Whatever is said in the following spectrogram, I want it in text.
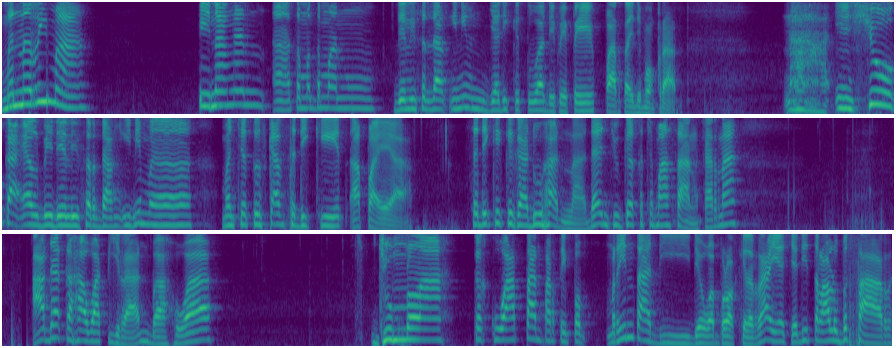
menerima pinangan uh, teman-teman Deli Serdang ini menjadi ketua DPP Partai Demokrat. Nah, isu KLB Deli Serdang ini me mencetuskan sedikit apa ya? Sedikit kegaduhan lah dan juga kecemasan. Karena ada kekhawatiran bahwa jumlah kekuatan partai pemerintah di Dewan Perwakilan Rakyat jadi terlalu besar.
